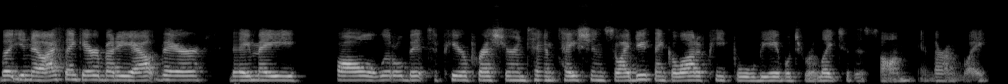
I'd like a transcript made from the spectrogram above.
But, you know, I think everybody out there, they may fall a little bit to peer pressure and temptation. So I do think a lot of people will be able to relate to this song in their own way.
